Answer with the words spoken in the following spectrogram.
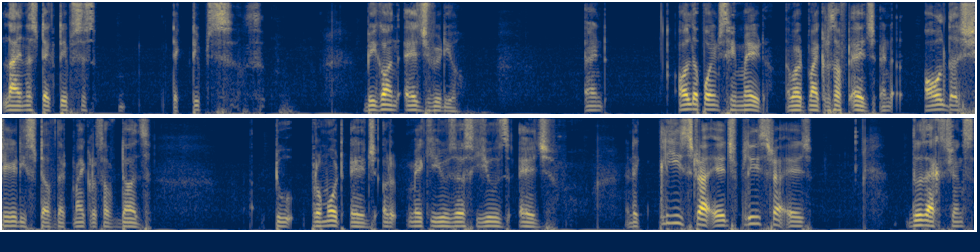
Linus Tech Tips Tech Tips Begone Edge video and all the points he made about Microsoft Edge and all the shady stuff that Microsoft does to promote Edge or make users use Edge. And like please try Edge, please try Edge those actions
